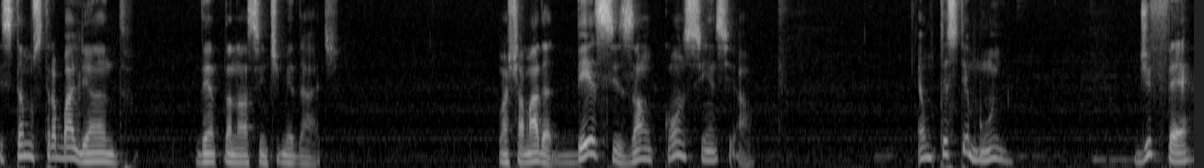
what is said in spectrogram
estamos trabalhando dentro da nossa intimidade uma chamada decisão consciencial. É um testemunho de fé.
